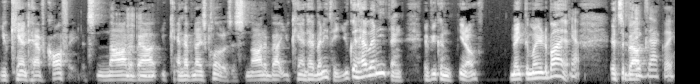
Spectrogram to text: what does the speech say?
you can't have coffee. It's not mm about you can't have nice clothes. It's not about you can't have anything. You can have anything if you can, you know, make the money to buy it. Yeah. It's about exactly.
